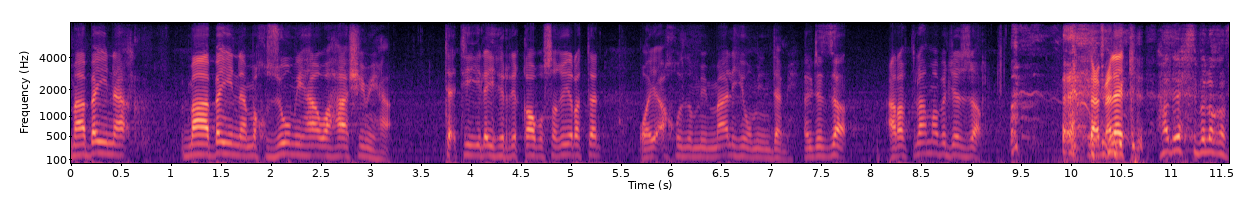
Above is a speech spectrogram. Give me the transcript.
ما بين ما بين مخزومها وهاشمها. تأتي إليه الرقاب صغيرة ويأخذ من ماله ومن دمه. الجزار. عرفت؟ لا ما بالجزار. لعب عليك. هذا يحسب اللغز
